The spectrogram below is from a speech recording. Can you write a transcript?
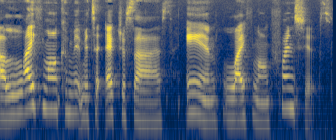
a lifelong commitment to exercise, and lifelong friendships.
